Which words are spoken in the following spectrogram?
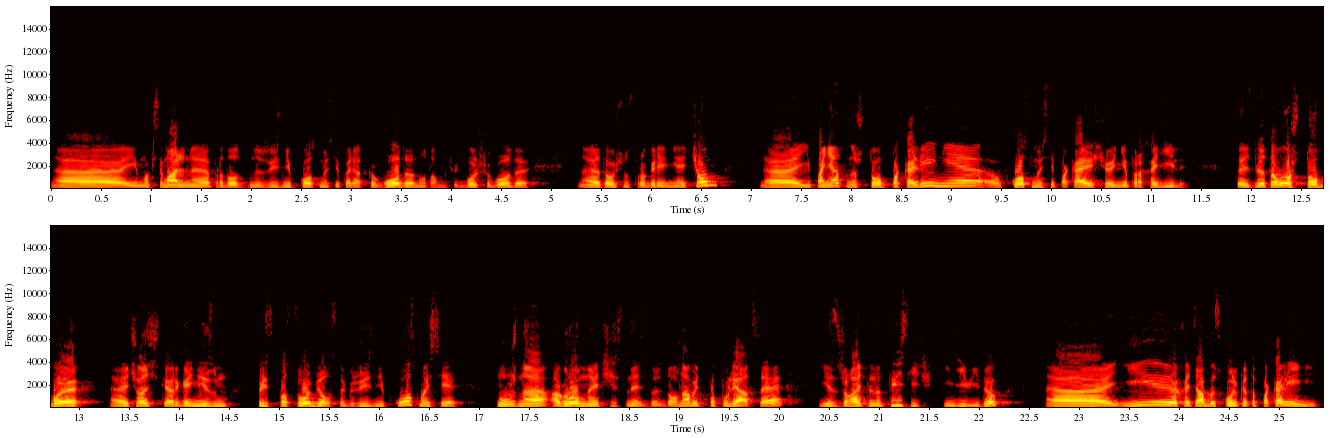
э, и максимальная продолжительность жизни в космосе порядка года, ну там чуть больше года, это, в общем, строго говоря, ни о чем. Э, и понятно, что поколения в космосе пока еще не проходили. То есть для того, чтобы э, человеческий организм приспособился к жизни в космосе, нужна огромная численность, то есть должна быть популяция из желательно тысяч индивидов э, и хотя бы сколько-то поколений.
